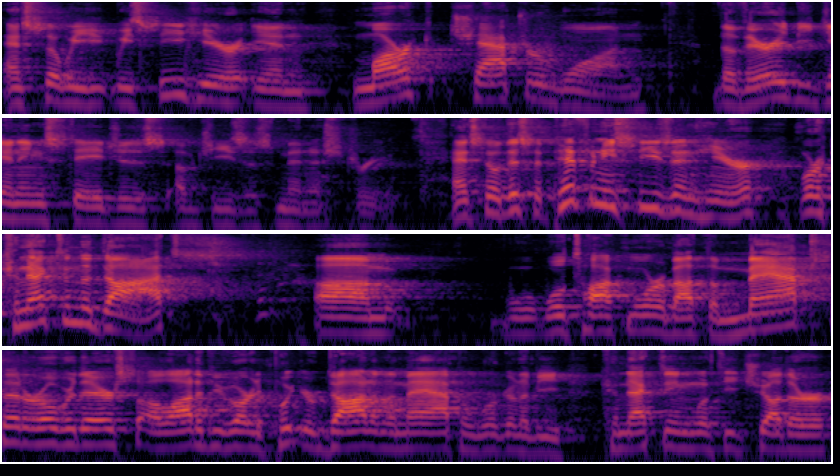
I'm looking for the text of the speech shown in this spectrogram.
And so we, we see here in Mark chapter 1 the very beginning stages of Jesus' ministry. And so, this Epiphany season here, we're connecting the dots. Um, we'll talk more about the maps that are over there. So, a lot of you have already put your dot on the map, and we're going to be connecting with each other.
